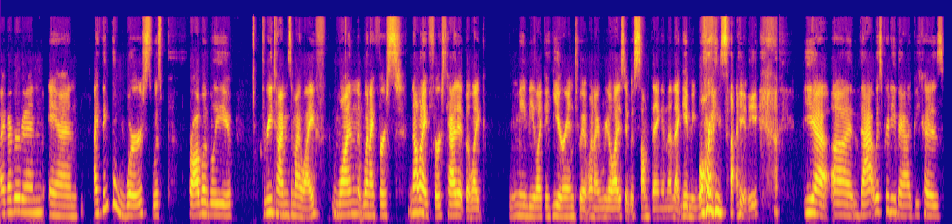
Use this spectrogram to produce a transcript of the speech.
I've ever been, and I think the worst was probably three times in my life. One when I first, not when I first had it, but like maybe like a year into it when I realized it was something, and then that gave me more anxiety. Yeah, uh, that was pretty bad because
